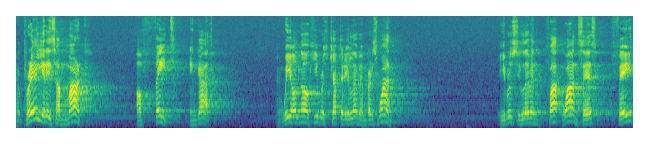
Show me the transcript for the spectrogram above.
And prayer is a mark of faith in God. And we all know Hebrews chapter 11, verse 1. Hebrews 11, 1 says, Faith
